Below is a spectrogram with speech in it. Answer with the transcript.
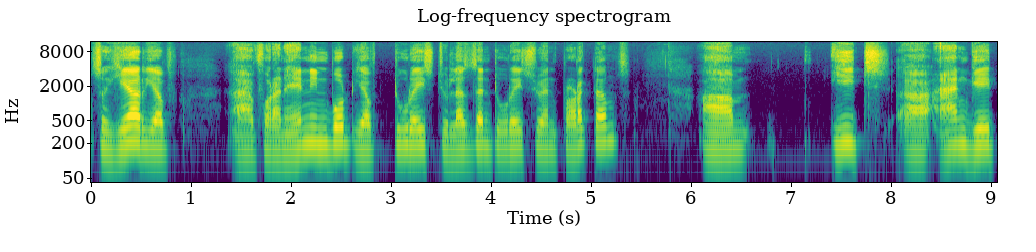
So here you have uh, for an n input you have 2 raised to less than 2 raised to n product terms. Um, each uh, AND gate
